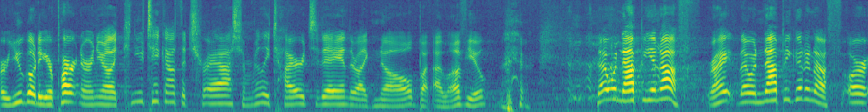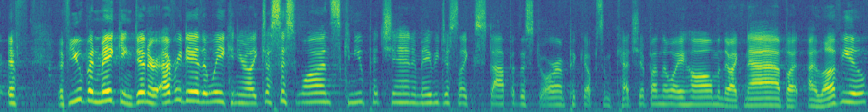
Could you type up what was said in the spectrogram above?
or you go to your partner and you're like, can you take out the trash? I'm really tired today. And they're like, no, but I love you. that would not be enough, right? That would not be good enough. Or if, if you've been making dinner every day of the week and you're like, just this once, can you pitch in and maybe just like stop at the store and pick up some ketchup on the way home? And they're like, nah, but I love you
